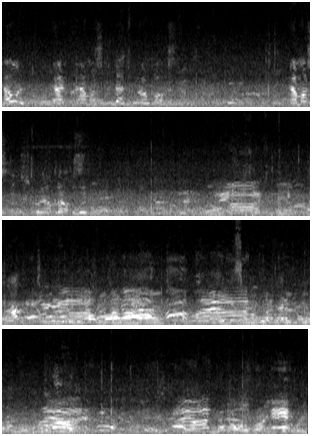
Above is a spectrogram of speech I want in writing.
Helen, how, how much did that twirl cost? How much did the twirl That's the cost? level. Well, sets it down. Huh? Two. I guess I'm not that pay that. Whole brain for free.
